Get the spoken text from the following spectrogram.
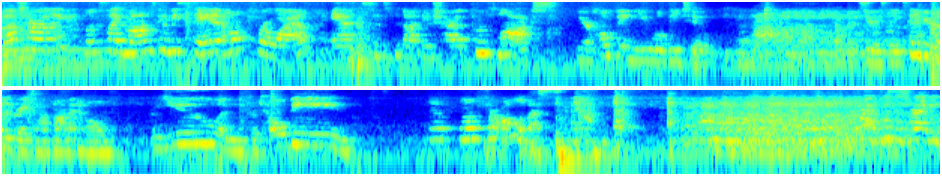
well, Charlie, looks like mom's gonna be staying at home for a while. And since we got new child-proof locks, we are hoping you will be too. No, but seriously, it's gonna be really great to have mom at home. For you and for Toby and, you know, well, for all of us. Breakfast is ready.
